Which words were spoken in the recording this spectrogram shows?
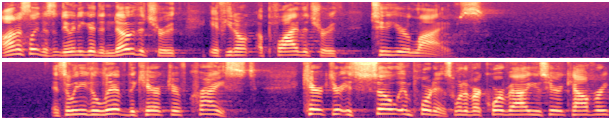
honestly it doesn't do any good to know the truth if you don't apply the truth to your lives. And so we need to live the character of Christ. Character is so important. It's one of our core values here at Calvary.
